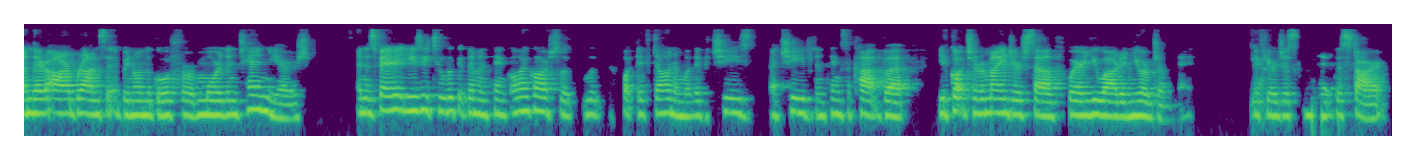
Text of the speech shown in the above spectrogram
and there are brands that have been on the go for more than 10 years. And it's very easy to look at them and think, oh my gosh, look, look what they've done and what they've achieved, achieved and things like that. But you've got to remind yourself where you are in your journey if you're just at the start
